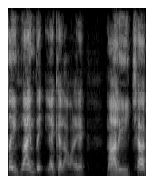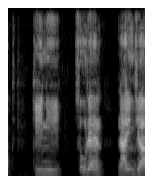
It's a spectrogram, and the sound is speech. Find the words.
သိန်းလှိုင်းသစ်ရိုက်ခတ်လာပါတယ်မာလီချတ်ဂီနီဆူဒန်နိုင်ဂျာ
